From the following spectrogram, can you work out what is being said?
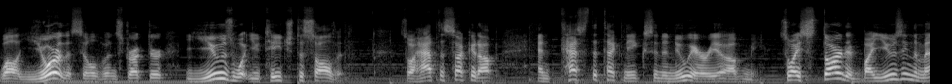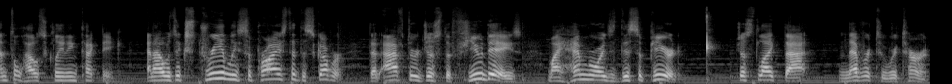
well, you're the Silva instructor. Use what you teach to solve it. So I had to suck it up and test the techniques in a new area of me. So I started by using the mental house cleaning technique, and I was extremely surprised to discover that after just a few days, my hemorrhoids disappeared, just like that, never to return.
